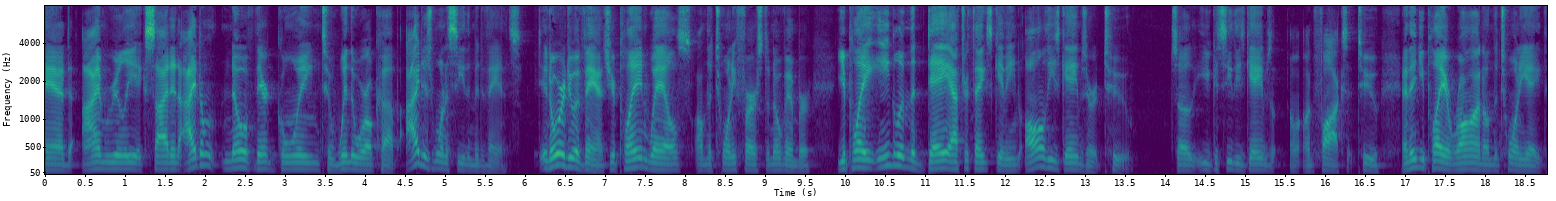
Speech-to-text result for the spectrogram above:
And I'm really excited. I don't know if they're going to win the World Cup. I just want to see them advance. In order to advance, you're playing Wales on the 21st of November. You play England the day after Thanksgiving. All these games are at 2. So you can see these games on Fox at 2. And then you play Iran on the 28th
